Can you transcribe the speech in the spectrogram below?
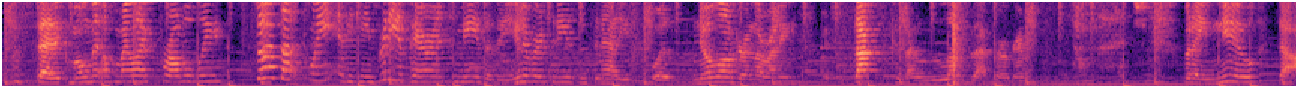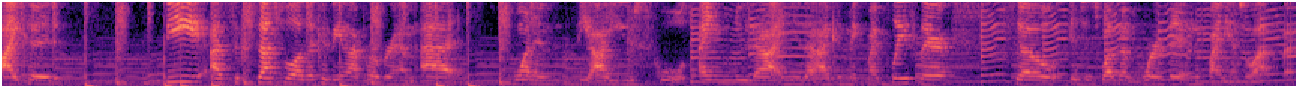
pathetic moment of my life, probably. So at that point, it became pretty apparent to me that the University of Cincinnati was no longer in the running, which sucks because I loved that program so much. But I knew that I could be as successful as I could be in that program at one of the IU schools. I knew that. I knew that I could make my place there. So it just wasn't worth it in the financial aspect.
